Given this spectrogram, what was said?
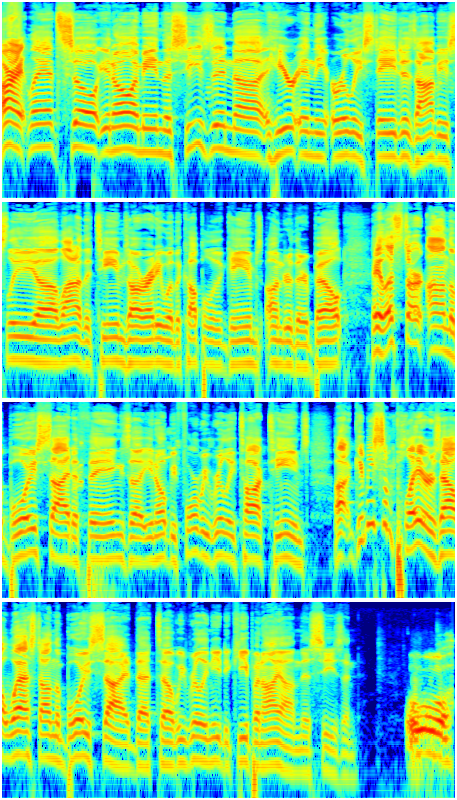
All right, Lance. So, you know, I mean, the season uh, here in the early stages, obviously, uh, a lot of the teams already with a couple of games under their belt. Hey, let's start on the boys' side of things. Uh, you know, before we really talk teams, uh, give me some players out west on the boys' side that uh, we really need to keep an eye on this season. Oh,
